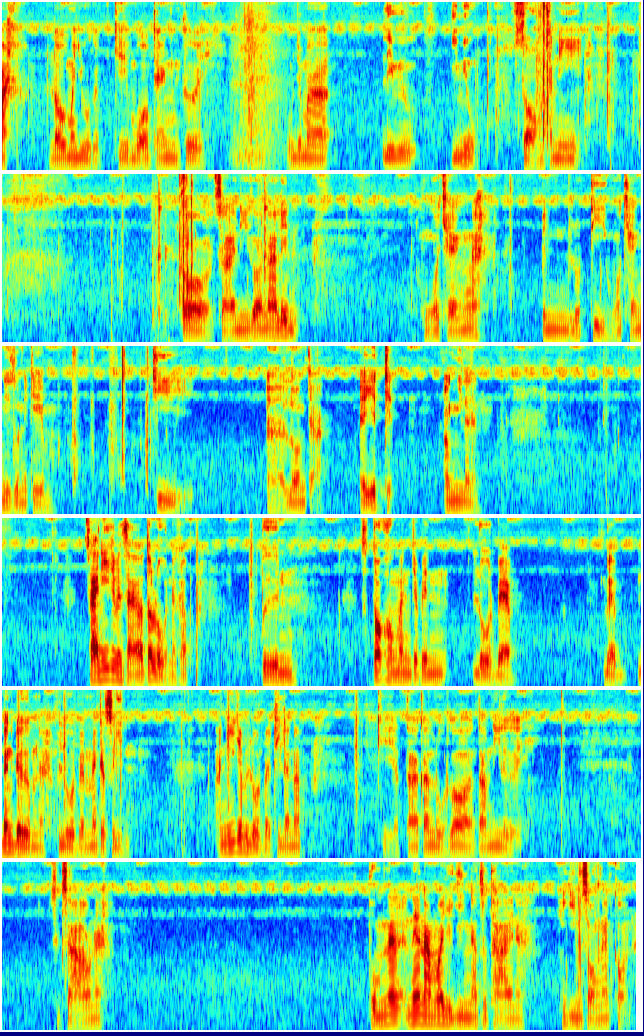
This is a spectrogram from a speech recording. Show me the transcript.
มา เรามาอยู่กับเกม World of Tank เหมือนเคย ผมจะมารีวิวอีมิวสองคันนี้ ก็สายนี้ก็น่าเล่น หัวแข็งนะ เป็นรถที่หัวแข็งที่สุดในเกม ที่เอ่อรองจาก IS7 เอางี้แล้วกัน สายนี้จะเป็นสายออโต้โหลดนะครับ ปืน สต็อกของมันจะเป็น โหลดแบบแบบดั้งเดิมนะเป็นโหลดแบบแมกกาซีน อันนี้จะเป็นโหลดแบบทีละนัดโอเคอัตราการโหลดก็ตามนี้เลย ศึกษาเอานะ ผมแนะนำว่าอย่ายิงนัดสุดท้ายนะ ให้ยิงสองนัดก่อน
